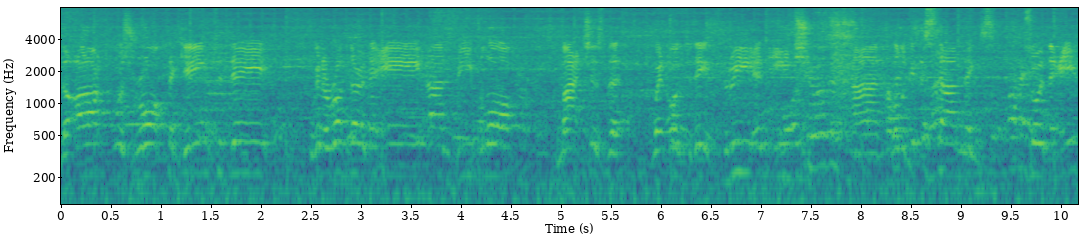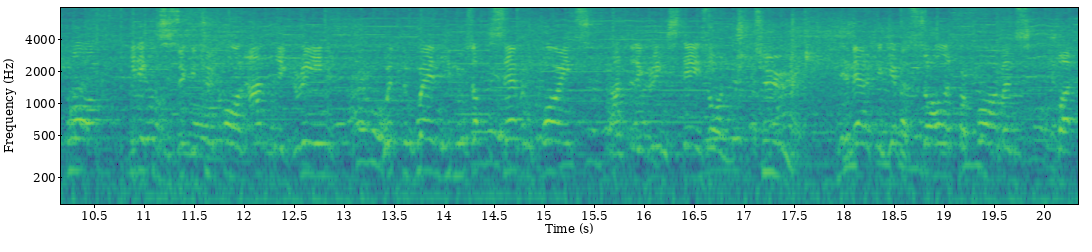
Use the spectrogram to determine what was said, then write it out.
The ark was rocked again today. We're going to run down the A and B block matches that went on today, three in each, and have a look at the standings. So in the A block, Hideki Suzuki took on Anthony Green. With the win, he moves up to seven points. Anthony Green stays on two. The American gave a solid performance, but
